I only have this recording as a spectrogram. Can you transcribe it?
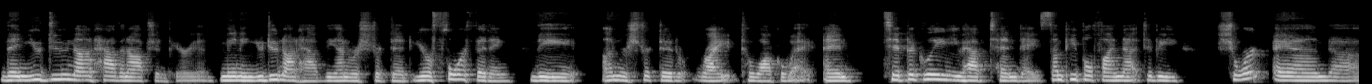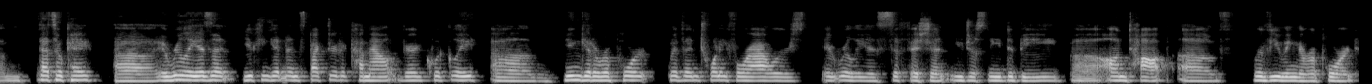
then you do not have an option period, meaning you do not have the unrestricted, you're forfeiting the unrestricted right to walk away. And typically you have 10 days. Some people find that to be short and um, that's okay. Uh, it really isn't. You can get an inspector to come out very quickly. Um, you can get a report within 24 hours. It really is sufficient. You just need to be uh, on top of reviewing the report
